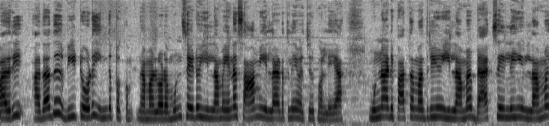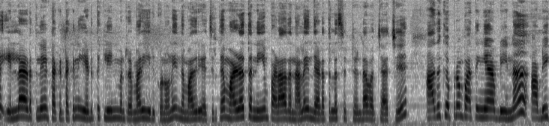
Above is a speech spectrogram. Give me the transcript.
மாதிரி அதாவது வீட்டோட இந்த பக்கம் நம்மளோட முன் சைடும் இல்லாமல் ஏன்னா சாமி எல்லா இடத்துலையும் வச்சுருக்கோம் இல்லையா? முன்னாடி பார்த்த மாதிரியும் இல்லாமல் பேக் சைட்லேயும் இல்லாமல் எல்லா இடத்துலையும் டக்கு டக்குன்னு எடுத்து க்ளீன் பண்ணுற மாதிரி இருக்கணும்னு இந்த மாதிரி வச்சுருக்கேன். மழை தண்ணியும் படாதனால இந்த இடத்துல செட்டில்டாக வச்சாச்சு. அதுக்கப்புறம் பார்த்தீங்க அப்படின்னா அப்படியே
